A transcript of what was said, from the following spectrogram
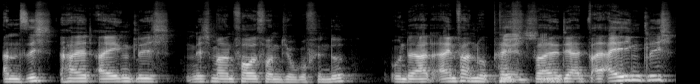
an sich halt eigentlich nicht mal ein Foul von Diogo finde. Und er hat einfach nur Pech, nee, weil der weil eigentlich,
